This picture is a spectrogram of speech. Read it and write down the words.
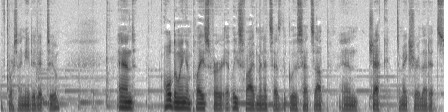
of course I needed it too and hold the wing in place for at least five minutes as the glue sets up and check to make sure that it's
